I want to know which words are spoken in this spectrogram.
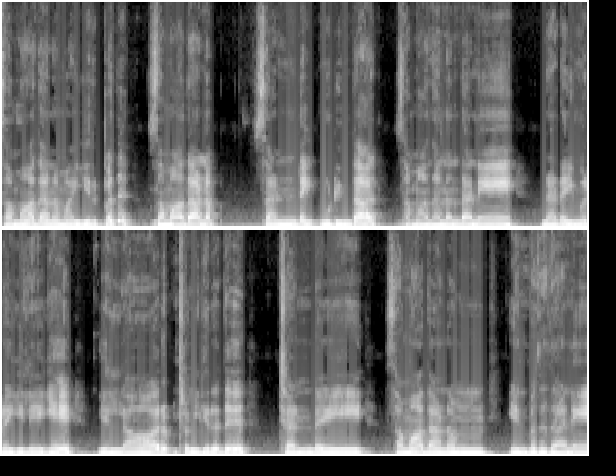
சமாதானமாயிருப்பது சமாதானம். சண்டை முடிந்தால் சமாதானம்தானே? நடைமுறையிலேயே எல்லாரும் சொல்கிறது சண்டை சமாதானம் என்பதுதானே?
